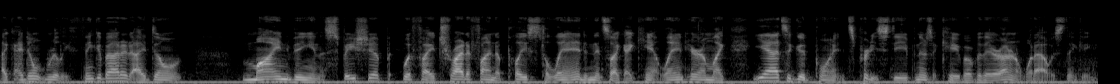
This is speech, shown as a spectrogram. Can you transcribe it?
Like I don't really think about it. I don't mind being in a spaceship. If I try to find a place to land and it's like I can't land here, I'm like, yeah, it's a good point. It's pretty steep and there's a cave over there. I don't know what I was thinking.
